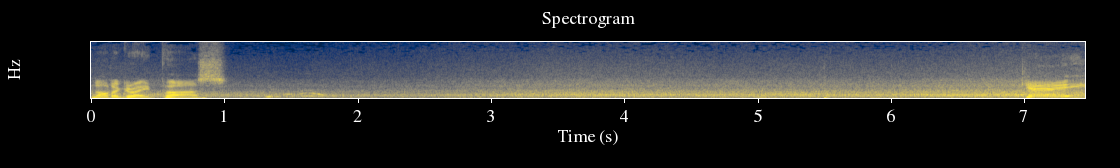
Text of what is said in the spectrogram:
Not a great pass. Gueye.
